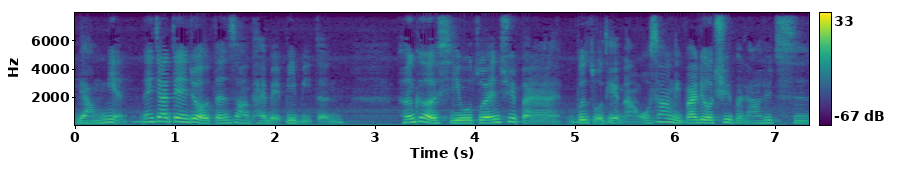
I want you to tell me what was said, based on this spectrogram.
凉面那家店就有登上台北必比登。很可惜，我昨天去本来不是昨天呐，我上礼拜六去本来要去吃，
